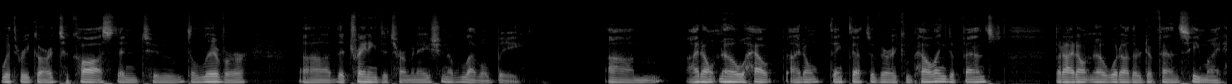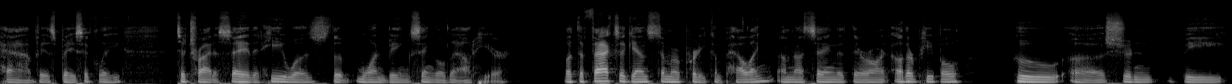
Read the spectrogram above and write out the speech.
with regard to cost and to deliver uh, the training determination of level B. Um, I don't know how. I don't think that's a very compelling defense, but I don't know what other defense he might have. Is basically to try to say that he was the one being singled out here. But the facts against him are pretty compelling. I'm not saying that there aren't other people who uh, shouldn't be,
